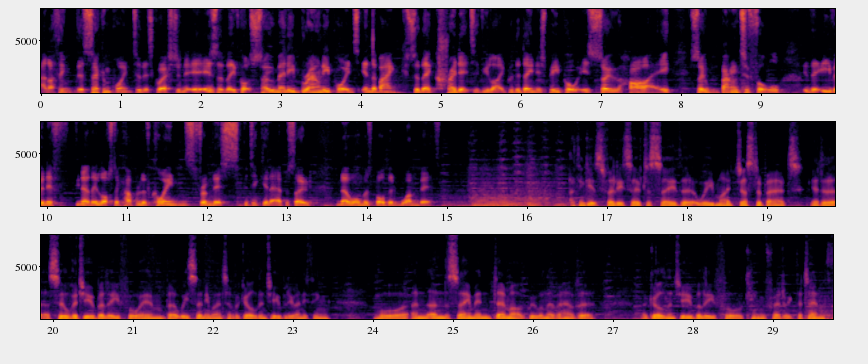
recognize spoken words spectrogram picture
And I think the second point to this question is that they've got so many brownie points in the bank. So their credit, if you like, with the Danish people is so high, so bountiful, that even if, you know, they lost a couple of coins from this particular episode, no one was bothered one bit. I think it's fairly safe to say that we might just about get a, a silver jubilee for him, but we certainly won't have a golden jubilee or anything more. And, and the same in Denmark, we will never have a, a golden jubilee for King Frederick X.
